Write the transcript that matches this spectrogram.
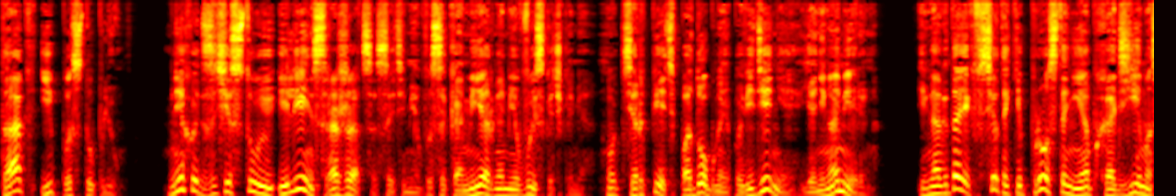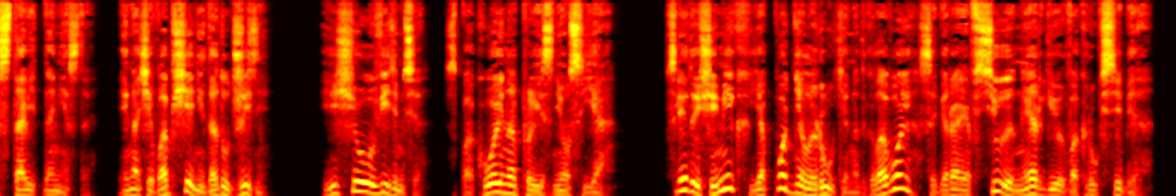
так и поступлю. Мне хоть зачастую и лень сражаться с этими высокомерными выскочками, но терпеть подобное поведение я не намерен. Иногда их все-таки просто необходимо ставить на место, иначе вообще не дадут жизни. Еще увидимся, спокойно произнес я. В следующий миг я поднял руки над головой, собирая всю энергию вокруг себя.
